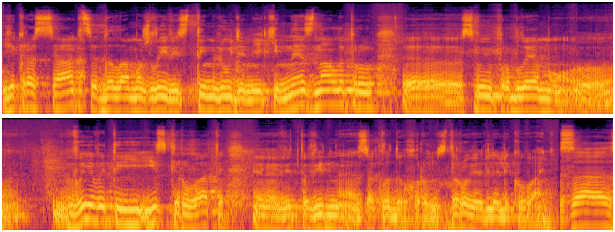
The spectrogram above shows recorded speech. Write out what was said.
якраз ця акція дала можливість тим людям, які не знали про е, свою проблему. Виявити її і скерувати е, відповідно заклади охорони здоров'я для лікування. За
